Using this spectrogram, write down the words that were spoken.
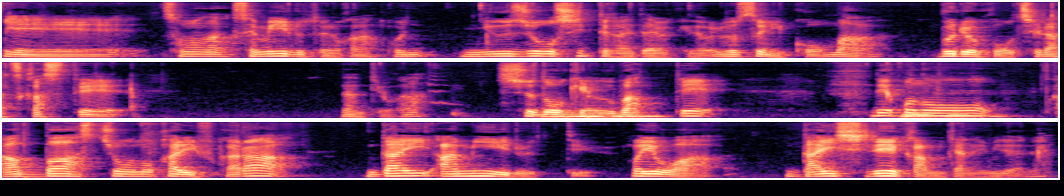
えーそのなんか攻め入るというのかな、これ入場しって書いてあるけど、要するにこう、まあ、武力をちらつかせて、なんていうのかな、主導権を奪って、で、このアッバース朝のカリフから、大アミールっていう、まあ、要は、大司令官みたいな意味だよね。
